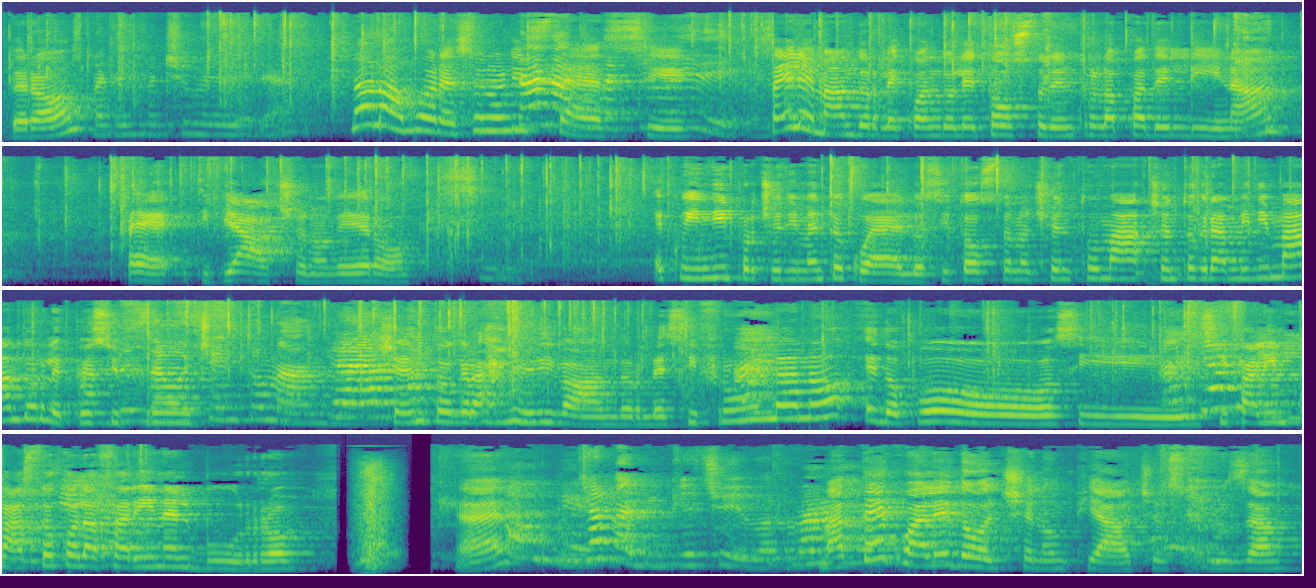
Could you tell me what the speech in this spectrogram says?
Però? Aspetta, ti faccio vedere. No, no, amore, sono gli No, no, stessi. vedere. Sai le mandorle quando le tosto dentro la padellina? Eh, ti piacciono, vero? Sì. E quindi il procedimento è quello, si tostano 100, ma- 100 grammi di mandorle, poi si frullano 100 mandorle. 100 grammi di mandorle, si frullano e dopo si, si fa l'impasto con la farina e il burro. Eh? Già a me mi piacevano. Ma a te quale dolce non piace, scusa?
